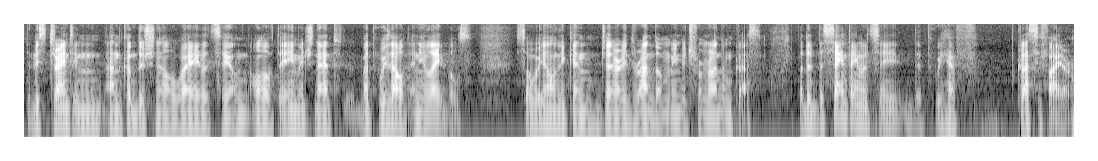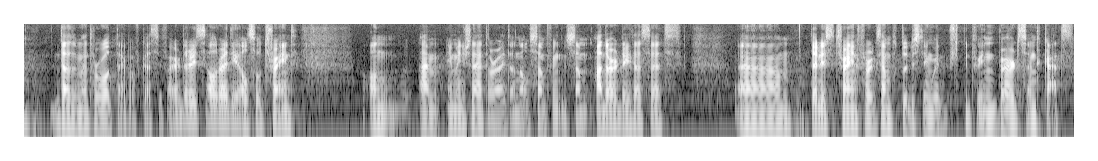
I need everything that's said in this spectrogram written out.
that is trained in unconditional way, let's say on all of the ImageNet, but without any labels. So we only can generate random image from random class. But at the same time, let's say that we have classifier. Doesn't matter what type of classifier. There is already also trained on um, ImageNet or I don't know, something, some other data sets um, that is trained, for example, to distinguish between birds and cats.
